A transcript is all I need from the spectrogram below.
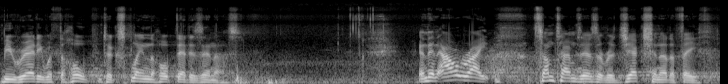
Be ready with the hope to explain the hope that is in us. And then outright, sometimes there's a rejection of the faith.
